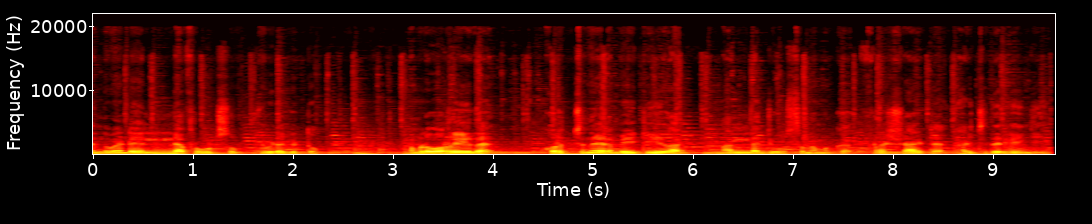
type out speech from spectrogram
എന്നു വേണ്ട എല്ലാ ഫ്രൂട്ട്സും ഇവിടെ കിട്ടും. നമ്മൾ ഓർഡർ ചെയ്ത് കുറച്ച് നേരം വെയിറ്റ് ചെയ്താൽ നല്ല ജ്യൂസ് നമുക്ക് ഫ്രഷായിട്ട് അടിച്ചു തരികയും ചെയ്യും.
